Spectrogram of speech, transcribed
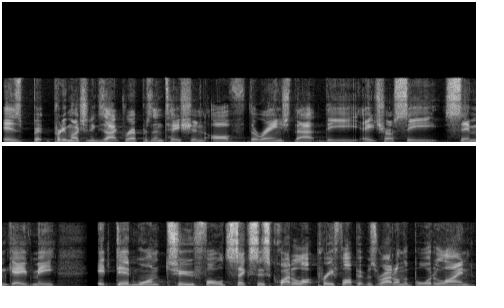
is b- pretty much an exact representation of the range that the HRC sim gave me. It did want to fold sixes quite a lot pre-flop. It was right on the borderline,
